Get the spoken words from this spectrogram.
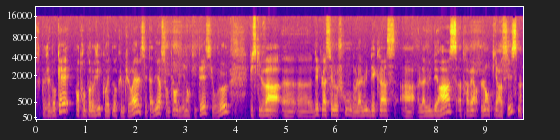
ce que j'évoquais, anthropologique ou ethnoculturel, c'est-à-dire sur le plan de l'identité, si on veut, puisqu'il va euh, euh, déplacer le front de la lutte des classes à la lutte des races à travers l'antiracisme,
